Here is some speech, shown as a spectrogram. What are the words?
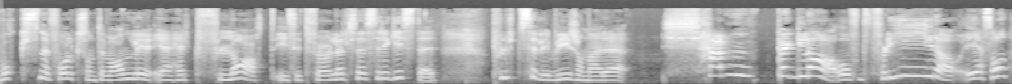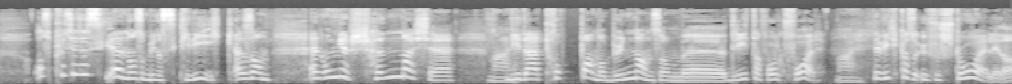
voksne folk som til vanlig er helt flat i sitt følelsesregister, plutselig blir sånn derre kjempeglad og flirer og er sånn. Og så plutselig så er det noen som begynner å skrike. Altså sånn, en unge skjønner ikke de der toppene og bunnene som uh, drita folk får. Det virker så uforståelig, da.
